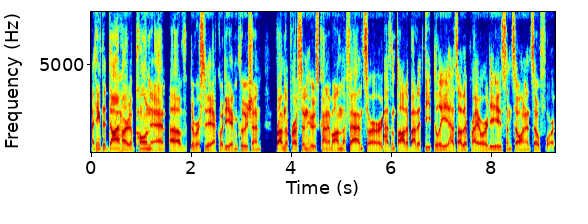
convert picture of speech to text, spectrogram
I think, the diehard opponent of diversity, equity, and inclusion from the person who's kind of on the fence or hasn't thought about it deeply, has other priorities, and so on and so forth.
